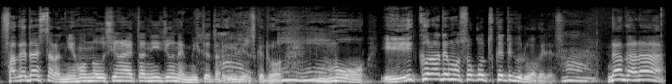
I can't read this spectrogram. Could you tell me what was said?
下げ出したら日本の失われた20年見てたらいいですけど、はいえー、もう、いくらでもそこつけてくるわけです。はい、だから、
